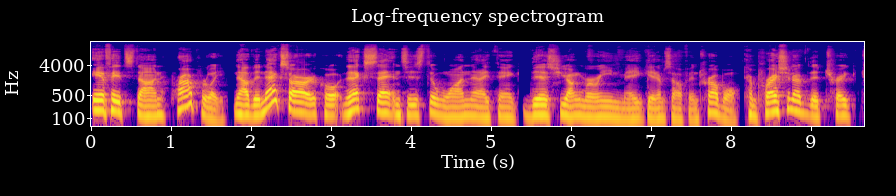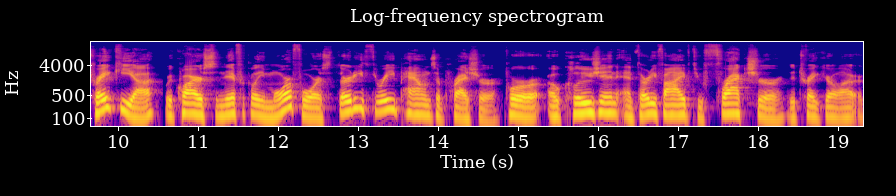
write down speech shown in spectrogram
if it's done properly. Now, the next article, the next sentence is the one that I think this young Marine may get himself in trouble. Compression of the tra- trachea requires significantly more force 33 pounds of pressure for occlusion and 35 to fracture the tracheal,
